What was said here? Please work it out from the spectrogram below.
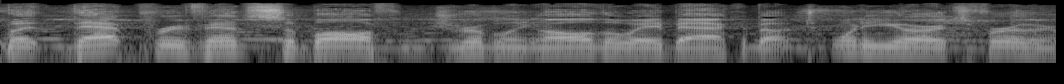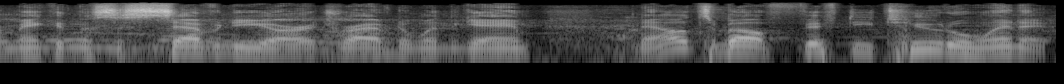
but that prevents the ball from dribbling all the way back about 20 yards further, making this a 70 yard drive to win the game. Now it's about 52 to win it.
